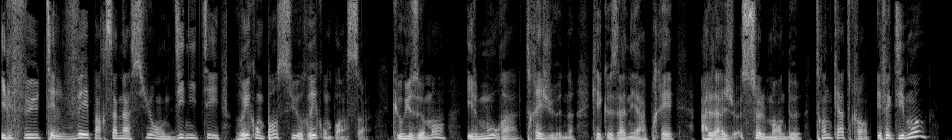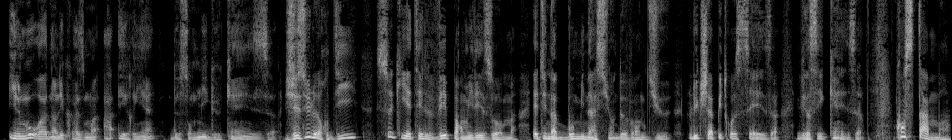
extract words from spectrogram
Il fut élevé par sa nation en dignité, récompense sur récompense. Curieusement, il mourra très jeune, quelques années après, à l'âge seulement de 34 ans. Effectivement, il mourra dans l'écrasement aérien de son MiG-15. Jésus leur dit, ce qui est élevé parmi les hommes est une abomination devant Dieu. Luc chapitre 16, verset 15. Constamment,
